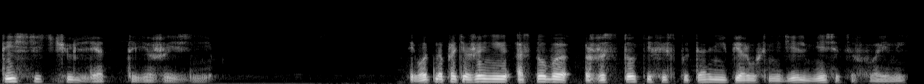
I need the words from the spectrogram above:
тысячу лет ее жизни. И вот на протяжении особо жестоких испытаний первых недель, месяцев войны,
